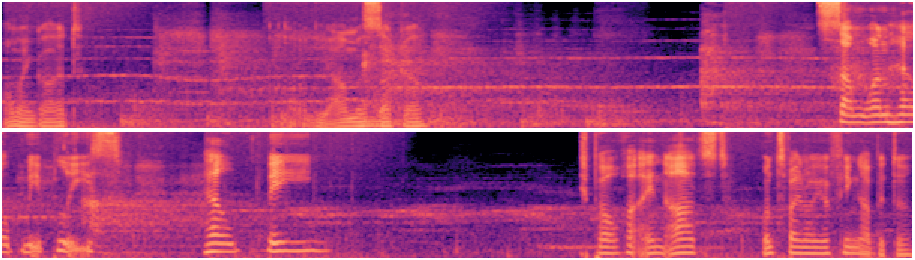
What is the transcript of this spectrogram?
Oh mein Gott. Oh, die arme Socke. Someone help me, please. Help me. Ich brauche einen Arzt. Und zwei neue Finger, bitte.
